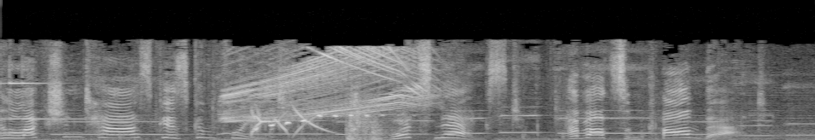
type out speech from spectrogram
Collection task is complete. What's next? How about some combat?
